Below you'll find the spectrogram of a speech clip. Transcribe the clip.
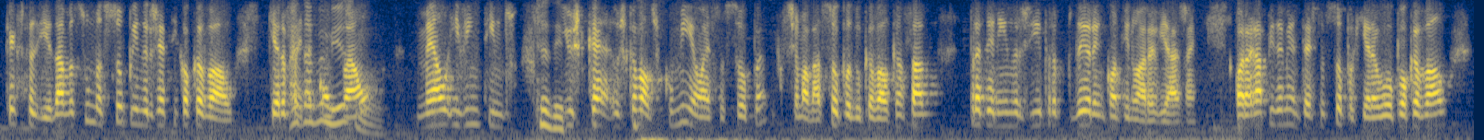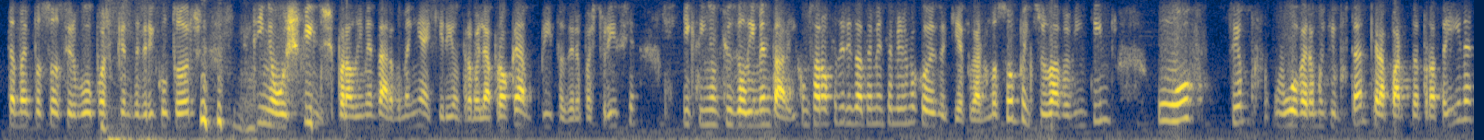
o que é que se fazia? Dava-se uma sopa energética ao cavalo, que era feita com mesmo. pão, mel e vinho tinto. E os, os cavalos comiam essa sopa, que se chamava a sopa do cavalo cansado, para terem energia para poderem continuar a viagem. Ora, rapidamente, esta sopa, que era boa para o cavalo, também passou a ser boa para os pequenos agricultores que tinham os filhos para alimentar de manhã, que iriam trabalhar para o campo e fazer a pastorícia, e que tinham que os alimentar. E começaram a fazer exatamente a mesma coisa, que é pegar uma sopa em que se usava vinho tinto, um ovo, sempre, o ovo era muito importante, que era a parte da proteína,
